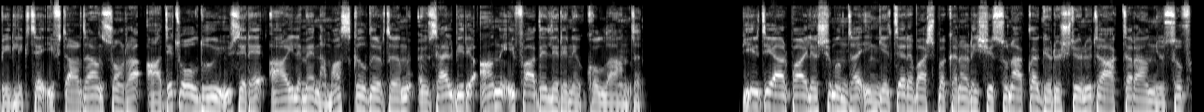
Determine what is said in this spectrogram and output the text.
Birlikte iftardan sonra adet olduğu üzere aileme namaz kıldırdığım özel bir an ifadelerini kullandı. Bir diğer paylaşımında İngiltere Başbakanı Rishi Sunak'la görüştüğünü de aktaran Yusuf,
